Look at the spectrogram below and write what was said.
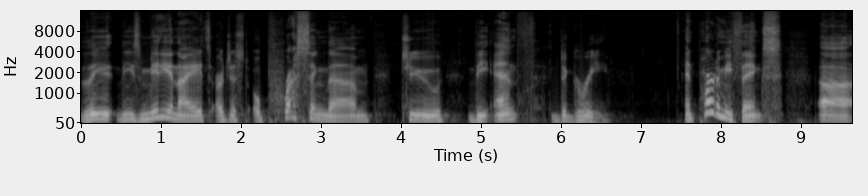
the, these Midianites are just oppressing them to the nth degree. And part of me thinks uh,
